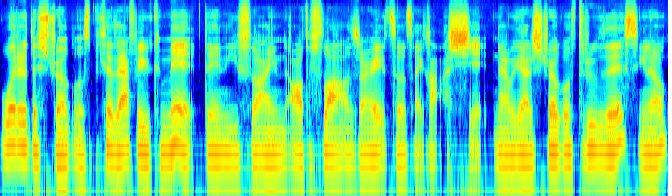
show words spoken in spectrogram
What are the struggles? Because after you commit, then you find all the flaws, right? So it's like, oh shit, now we got to struggle through this, you know.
